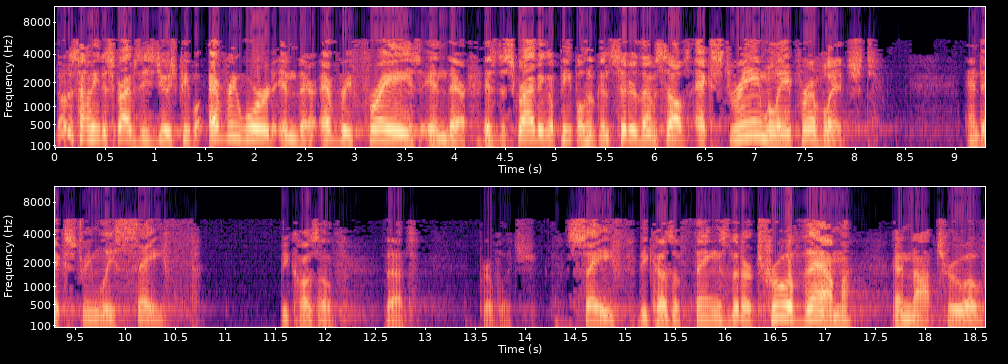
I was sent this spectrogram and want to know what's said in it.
Notice how he describes these Jewish people. Every word in there, every phrase in there is describing a people who consider themselves extremely privileged and extremely safe because of that privilege. Safe because of things that are true of them and not true of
